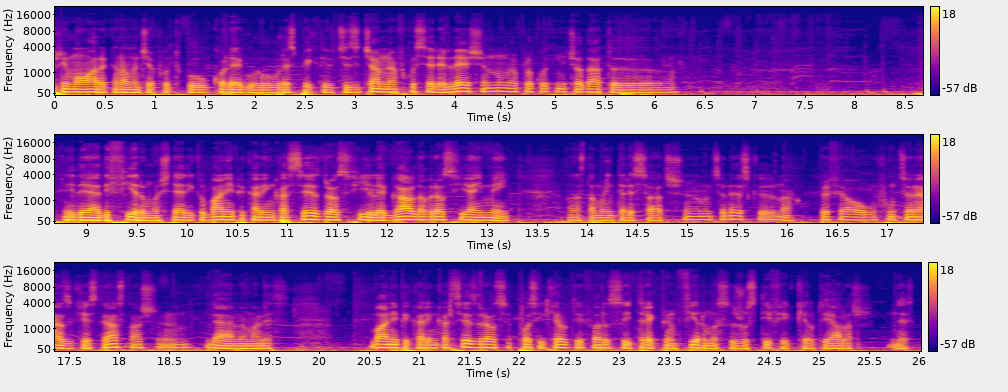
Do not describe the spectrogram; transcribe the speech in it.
prima oară când am început cu colegul respectiv ce ziceam, ne-am făcut SRL și nu mi-a plăcut niciodată ideea de firmă, știi? Adică banii pe care îi încasez vreau să fie legal, dar vreau să fie ai mei. Asta m-a interesat și am înțeles că, na, PFA-ul funcționează chestia asta și de aia mi-am ales. Banii pe care îi încasez vreau să pot să-i cheltui fără să-i trec prin firmă, să justific cheltuiala și de asta.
